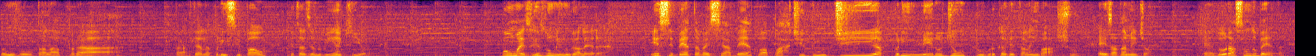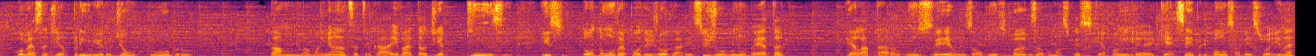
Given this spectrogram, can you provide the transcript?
Vamos voltar lá para a tela principal, que tá dizendo bem aqui, ó. Bom, mas resumindo, galera. Esse beta vai ser aberto a partir do dia 1 de outubro. Cadê? Tá lá embaixo. É exatamente, ó. É a duração do beta. Começa dia 1 de outubro da manhã, etc. E vai até o dia 15. Isso todo mundo vai poder jogar esse jogo no beta relatar alguns erros, alguns bugs, algumas coisas que é, bom, é, que é sempre bom saber isso aí, né?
